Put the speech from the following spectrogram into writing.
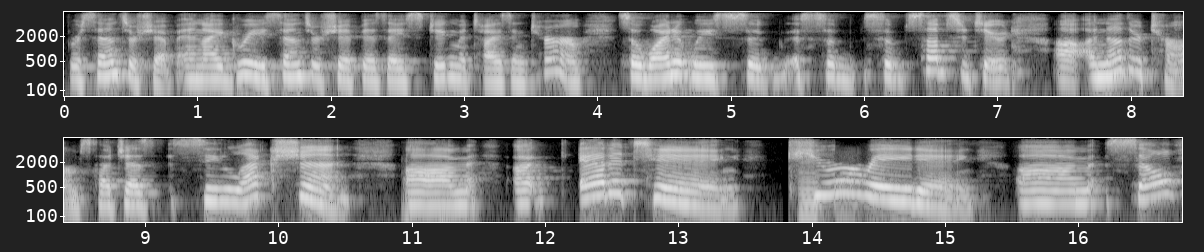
for censorship. And I agree, censorship is a stigmatizing term. So why don't we sub, sub, sub, substitute uh, another term such as selection, um, uh, editing, hmm. curating. Um, Self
